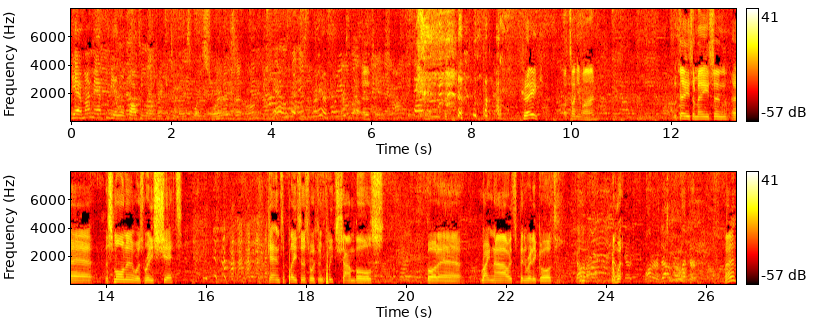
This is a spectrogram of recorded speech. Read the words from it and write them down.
Yeah, my math can be a little faulty when I'm drinking too, but it's four years. Swear net's that long? Yeah, it was, the, it was the premiere four years ago. Ed 2000. Craig, what's on your mind? The day's amazing. Uh, this morning was really shit. Getting to places were complete shambles. But uh, right now it's been really good. Tell them how I'm Billy wi- Goats water down their liquor. Huh?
